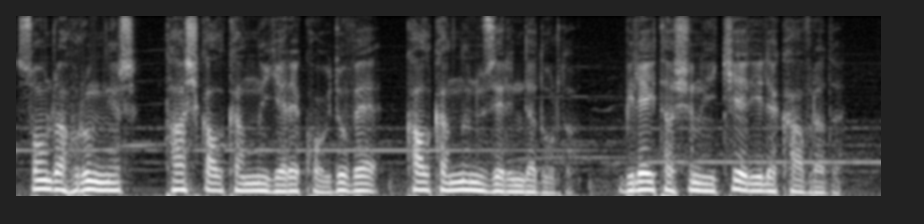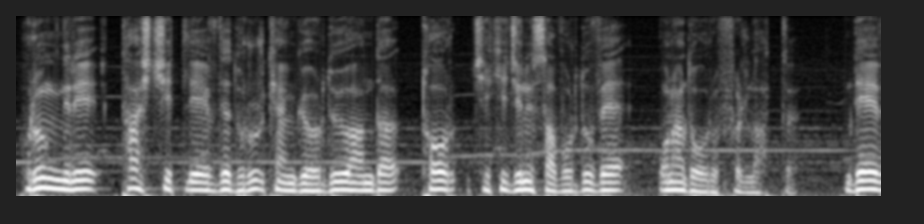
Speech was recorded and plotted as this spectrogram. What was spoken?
Sonra Hrungnir taş kalkanını yere koydu ve kalkanının üzerinde durdu. Biley taşını iki eliyle kavradı. Hrungnir'i taş çitli evde dururken gördüğü anda Thor çekicini savurdu ve ona doğru fırlattı. Dev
